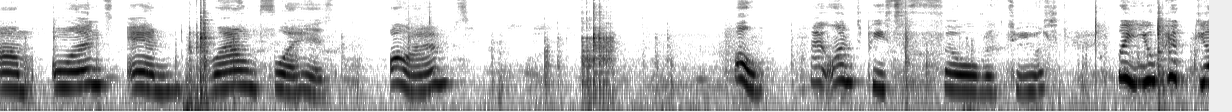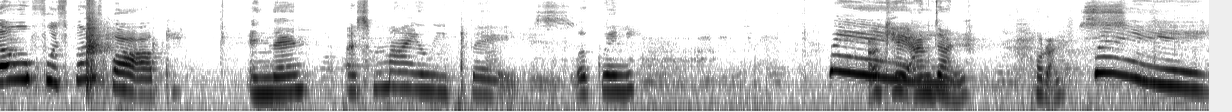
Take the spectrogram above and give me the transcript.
um orange and brown for his arms. Oh, my orange piece fell over to you. Wait, you picked yellow for SpongeBob. And then a smiley face. Look, Winnie. Okay, I'm done. Hold on. Wait.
